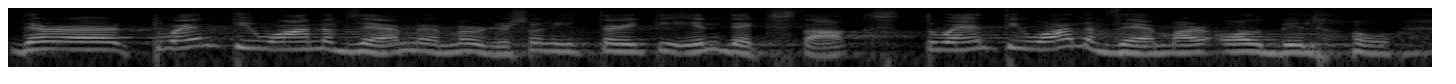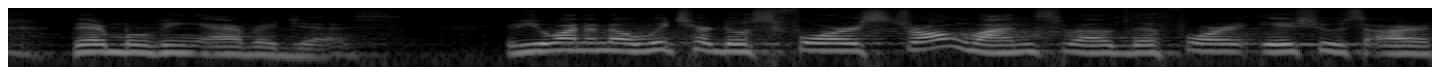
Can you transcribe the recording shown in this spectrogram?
there are 21 of them, remember, there's only 30 index stocks, 21 of them are all below their moving averages. If you want to know which are those four strong ones, well, the four issues are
